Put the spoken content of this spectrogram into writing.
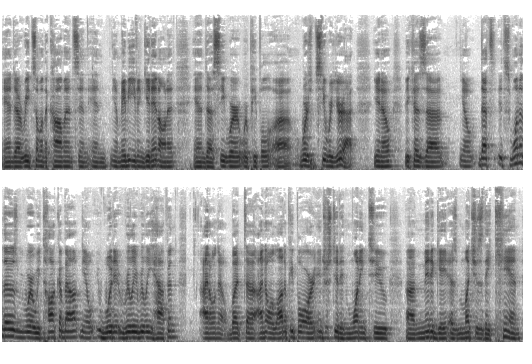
and uh, read some of the comments and, and you know maybe even get in on it and uh, see where where people uh, where see where you're at you know? Because uh, you know that's it's one of those where we talk about you know would it really really happen? I don't know, but uh, I know a lot of people are interested in wanting to uh, mitigate as much as they can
